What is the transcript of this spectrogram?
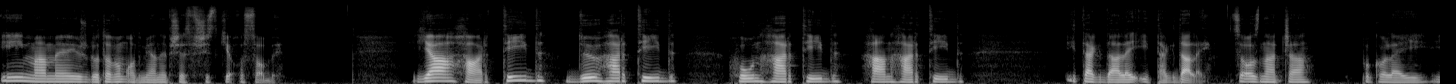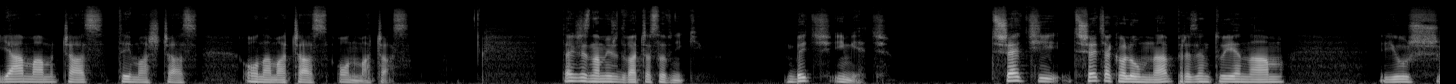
I mamy już gotową odmianę przez wszystkie osoby. Jag har tid, du har tid, hon har tid, han har tid i tak dalej, i tak dalej. Co oznacza po kolei. Ja mam czas, ty masz czas, ona ma czas, on ma czas. Także znamy już dwa czasowniki. Być i mieć. Trzeci, trzecia kolumna prezentuje nam już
